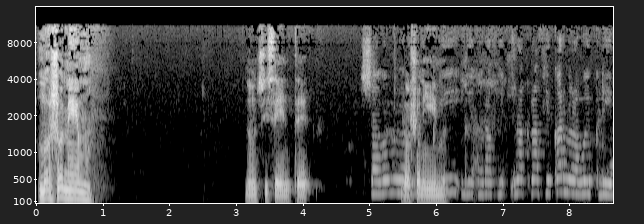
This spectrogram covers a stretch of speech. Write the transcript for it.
Lo shomim. Non si sente. Кли.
